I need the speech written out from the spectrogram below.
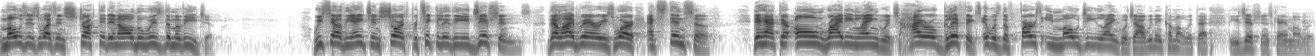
Moses was instructed in all the wisdom of Egypt. We sell the ancient shorts, particularly the Egyptians. Their libraries were extensive. They had their own writing language, hieroglyphics. It was the first emoji language, y'all. We didn't come up with that. The Egyptians came up with it.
